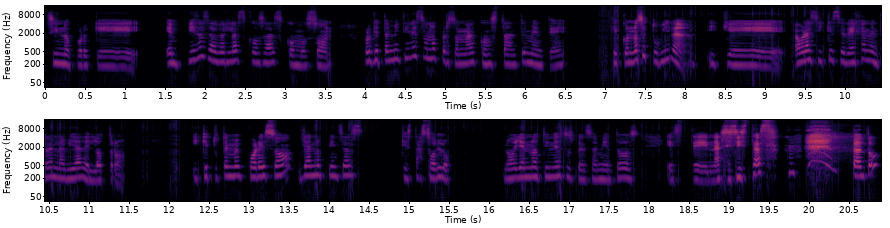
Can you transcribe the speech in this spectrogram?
sino porque empiezas a ver las cosas como son, porque también tienes una persona constantemente que conoce tu vida y que ahora sí que se dejan entrar en la vida del otro y que tú temes por eso ya no piensas que estás solo, ¿no? Ya no tienes tus pensamientos este, narcisistas tanto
